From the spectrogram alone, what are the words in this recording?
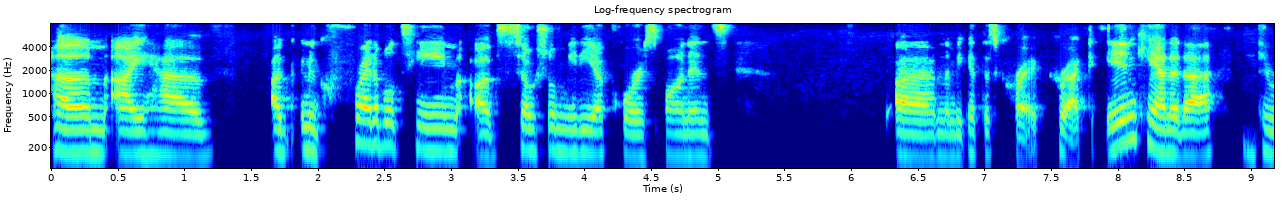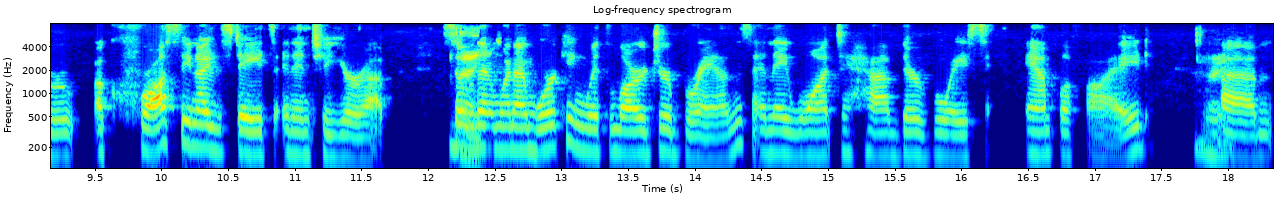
Um, I have a, an incredible team of social media correspondents. Um, let me get this correct. Correct in Canada, through across the United States, and into Europe. So Nice. then when I'm working with larger brands and they want to have their voice amplified Right. um,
